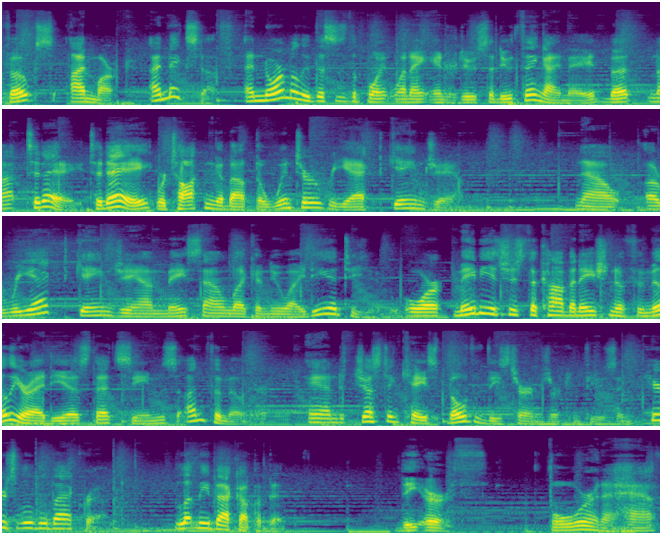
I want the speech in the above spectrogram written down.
folks. I'm Mark. I make stuff, and normally this is the point when I introduce a new thing I made, but not today. Today, we're talking about the Winter React Game Jam. Now, a React Game Jam may sound like a new idea to you, or maybe it's just a combination of familiar ideas that seems unfamiliar. And just in case both of these terms are confusing, here's a little background. Let me back up a bit. The Earth, four and a half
